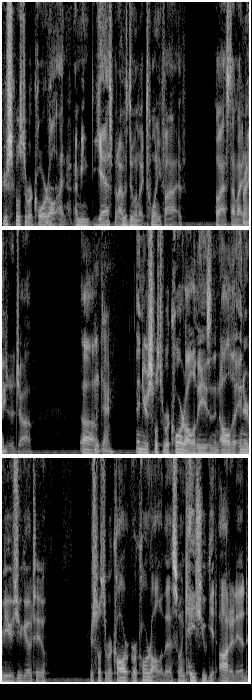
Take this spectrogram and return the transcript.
you're supposed to record all I, I mean yes but i was doing like 25 the last time i Right. needed a job um, Okay. And you're supposed to record all of these and then all the interviews you go to you're supposed to record record all of this so in case you get audited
